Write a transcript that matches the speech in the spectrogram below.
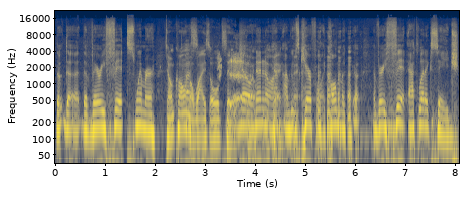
the the, the very fit swimmer. Don't call him a wise old sage. No, no, no, no. Okay. I'm, I'm just careful. I called him a, a, very fit athletic sage.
